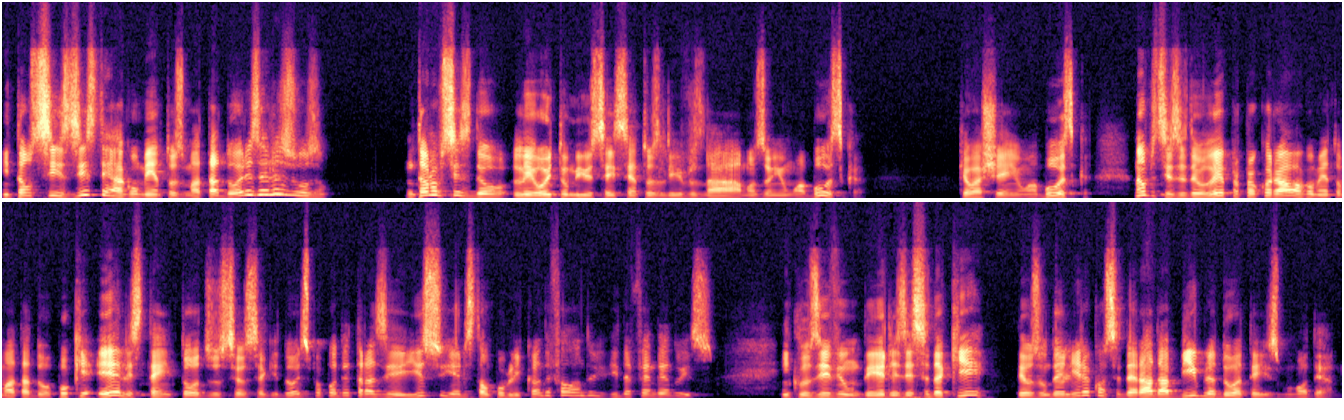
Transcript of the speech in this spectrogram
Então, se existem argumentos matadores, eles usam. Então, não precisa ler 8.600 livros na Amazon em uma busca que eu achei em uma busca, não precisa de eu ler para procurar o argumento matador, porque eles têm todos os seus seguidores para poder trazer isso e eles estão publicando e falando e defendendo isso. Inclusive um deles, esse daqui, Deus um Delírio, é considerado a Bíblia do ateísmo moderno,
